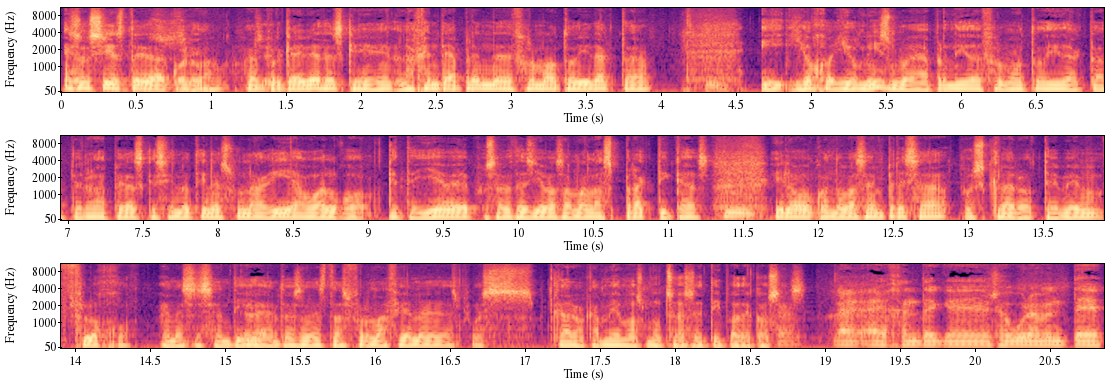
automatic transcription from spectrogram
Eso sí estoy de acuerdo, Sí, sí. porque hay veces que la gente aprende de forma autodidacta y, y, ojo, yo mismo he aprendido de forma autodidacta, pero la pega es que si no tienes una guía o algo que te lleve, pues a veces llevas a malas prácticas y luego cuando vas a empresa, pues claro, te ven flojo en ese sentido. Entonces en estas formaciones, pues claro, cambiamos mucho ese tipo de cosas. Hay, hay gente que seguramente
